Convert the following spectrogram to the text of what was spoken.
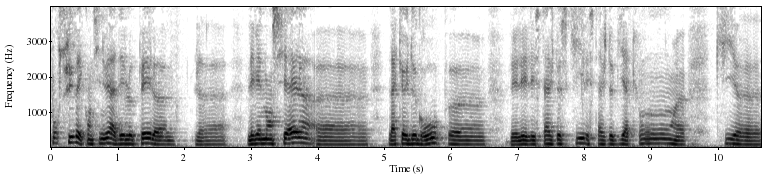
poursuivre et continuer à développer le, le l'événementiel, euh, l'accueil de groupe, euh, les, les, les, stages de ski, les stages de biathlon, euh, qui euh,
